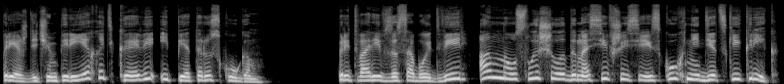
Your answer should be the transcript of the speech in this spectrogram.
прежде чем переехать к Эви и Петеру с Кугом. Притворив за собой дверь, Анна услышала доносившийся из кухни детский крик,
